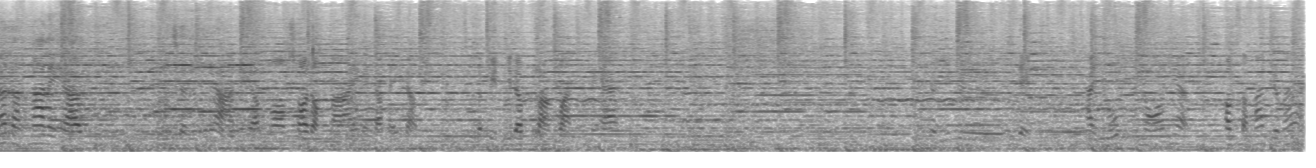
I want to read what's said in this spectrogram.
น่ารักมากเลยครับเชิญที่านนะครับมอบช่อดอกไม้นะครับให้กับศิลปินที่รับรางวัลนะฮะเดี๋ยวนี้คือเด็กอายุน้อยเนี่ยความสามารถเยอะมาก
